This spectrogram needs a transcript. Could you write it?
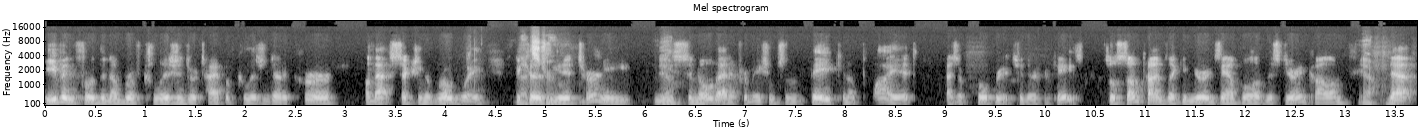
even for the number of collisions or type of collisions that occur on that section of roadway, because the attorney Yeah. needs to know that information so that they can apply it as appropriate to their case. So sometimes, like in your example of the steering column, Yeah. that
